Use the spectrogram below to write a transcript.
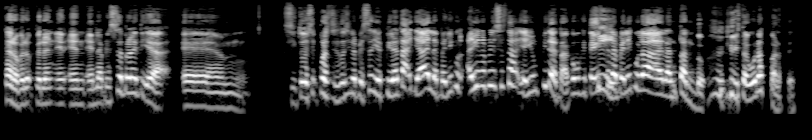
Claro, pero, pero en, en- La Princesa Prometida, eh, si tú dices, pues, si tú dices la princesa y el pirata, ya en la película hay una princesa y hay un pirata. Como que te viste Sí. la película adelantando y viste algunas partes.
